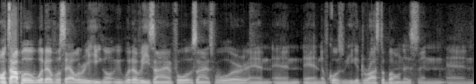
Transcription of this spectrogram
on top of whatever salary he going whatever he signed for signs for and and and of course he get the roster bonus and and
